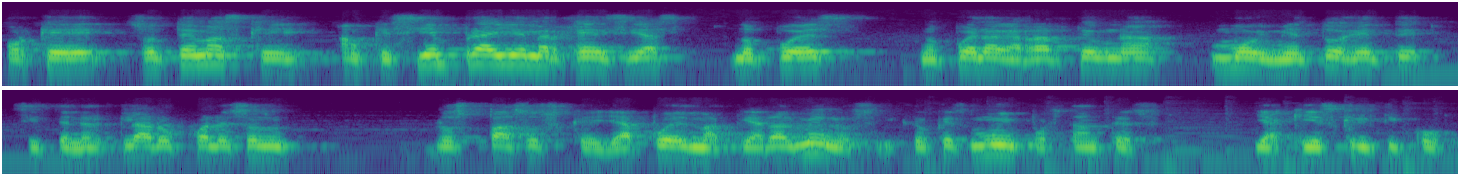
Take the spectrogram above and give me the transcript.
Porque son temas que, aunque siempre hay emergencias, no, puedes, no pueden agarrarte una, un movimiento de gente sin tener claro cuáles son los pasos que ya puedes mapear al menos. Y creo que es muy importante eso. Y aquí es crítico.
